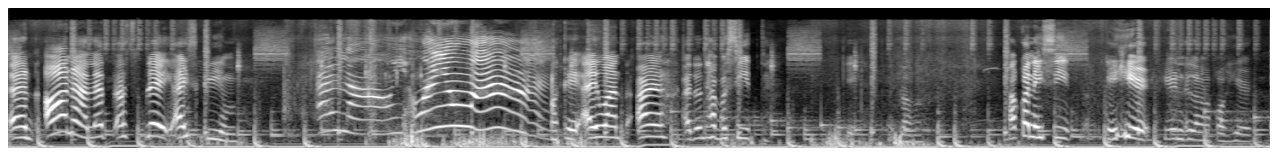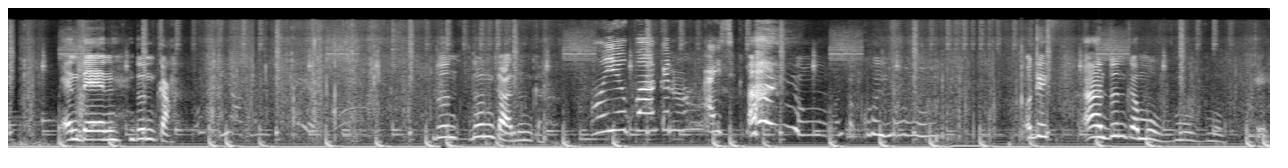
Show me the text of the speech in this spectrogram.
And Anna, let us play ice cream. Okay, I want... I, I don't have a seat. Okay, wait lang. How can I sit? Okay, here. Here na lang ako, here. And then, dun ka. Dun, dun ka, dun ka. Ay, yung ano ko yung... Okay, ah, dun ka, move, move, move. Okay.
